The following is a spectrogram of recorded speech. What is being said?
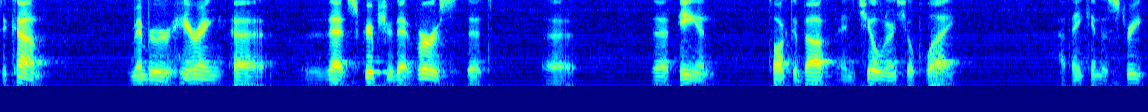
to come. Remember hearing uh, that scripture, that verse that uh, that Ian talked about, and children shall play. I think in the streets.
